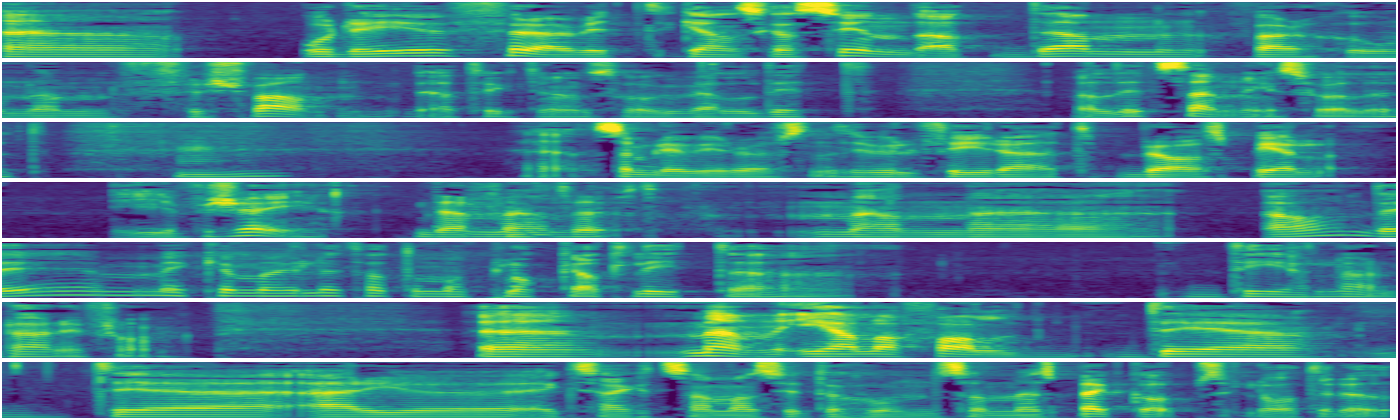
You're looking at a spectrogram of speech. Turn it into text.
Eh, och det är ju för övrigt ganska synd att den versionen försvann. Jag tyckte den såg väldigt, väldigt stämningsfull ut. Mm. Eh, sen blev ju Resident Evil 4 ett bra spel i och för sig. Definitivt. Men eh, ja, det är mycket möjligt att de har plockat lite delar därifrån. Eh, men i alla fall, det, det är ju exakt samma situation som med Spec Ops, låter det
